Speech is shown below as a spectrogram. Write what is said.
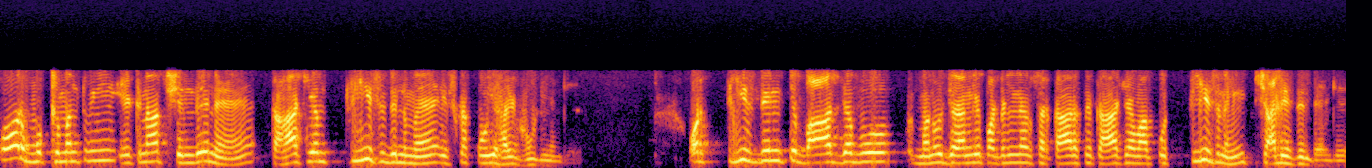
और मुख्यमंत्री एकनाथ शिंदे ने कहा कि हम 30 दिन में इसका कोई हल ढूंढ लेंगे। और 30 दिन के बाद जब वो मनोज जरांगे पटेल ने सरकार से कहा कि हम आपको 30 नहीं 40 दिन देंगे।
